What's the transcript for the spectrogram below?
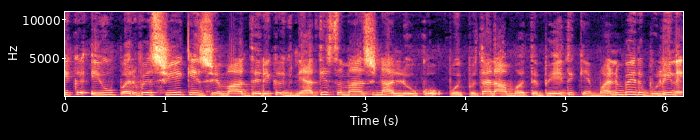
એક એવું પર્વ છે કે જેમાં દરેક જ્ઞાતિ સમાજના લોકો પોતપોતાના મતભેદ કે મનભેદ ભૂલીને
